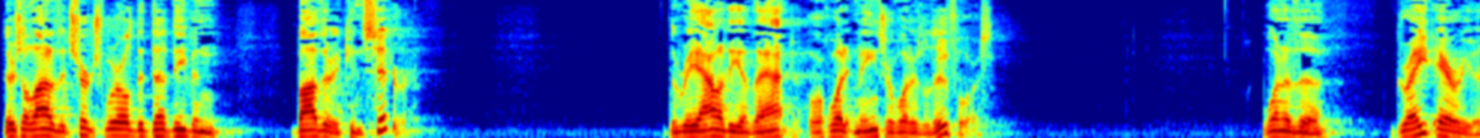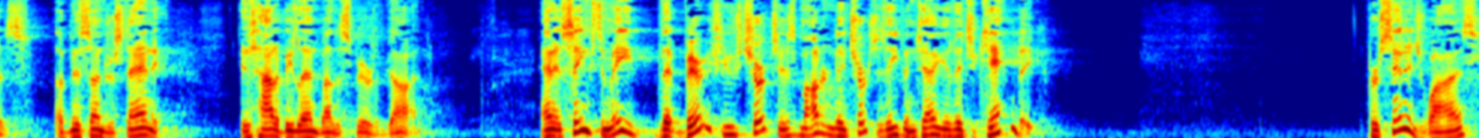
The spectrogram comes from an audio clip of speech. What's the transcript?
There's a lot of the church world that doesn't even bother to consider the reality of that or what it means or what it'll do for us. One of the great areas of misunderstanding is how to be led by the Spirit of God. And it seems to me that very few churches, modern day churches, even tell you that you can be. Percentage wise,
